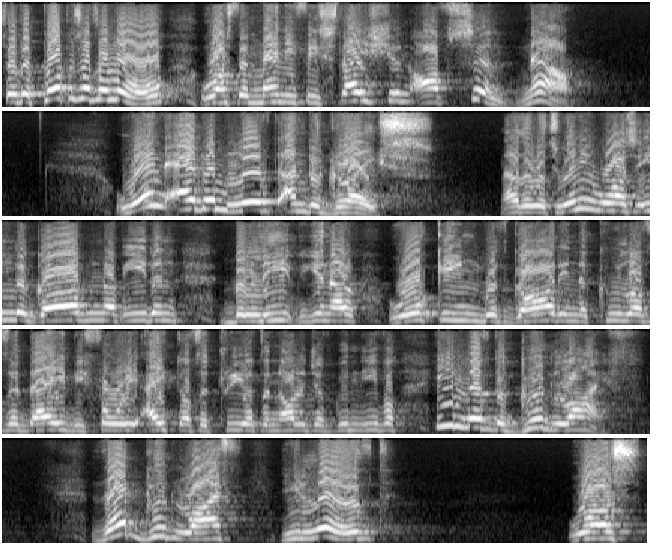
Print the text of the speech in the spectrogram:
So the purpose of the law was the manifestation of sin. Now, when Adam lived under grace, in other words, when he was in the Garden of Eden, believe, you know, walking with God in the cool of the day before he ate of the tree of the knowledge of good and evil, he lived a good life. That good life he lived was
